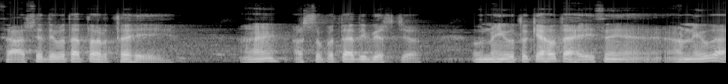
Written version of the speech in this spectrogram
सास्य देवता तो अर्थ है। अश्वपतादि व्यस्त वो नहीं हो तो क्या होता है, इसे नहीं होगा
